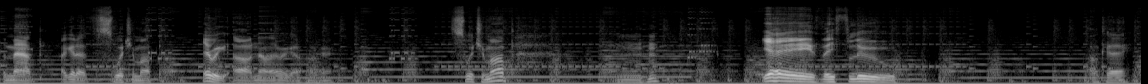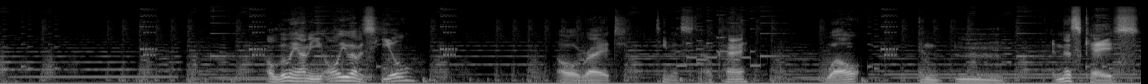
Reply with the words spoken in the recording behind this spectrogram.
the map. I gotta switch them up. There we go. Oh, no, there we go. Okay. Switch them up. Mm-hmm. Yay, they flew. Okay. Oh, Lilina, all you have is heal? Oh, right. Tinas. Okay. Well, in mm, in this case,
